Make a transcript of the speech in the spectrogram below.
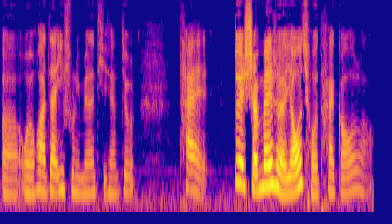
呃文化在艺术里面的体现，就太对审美者要求太高了，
